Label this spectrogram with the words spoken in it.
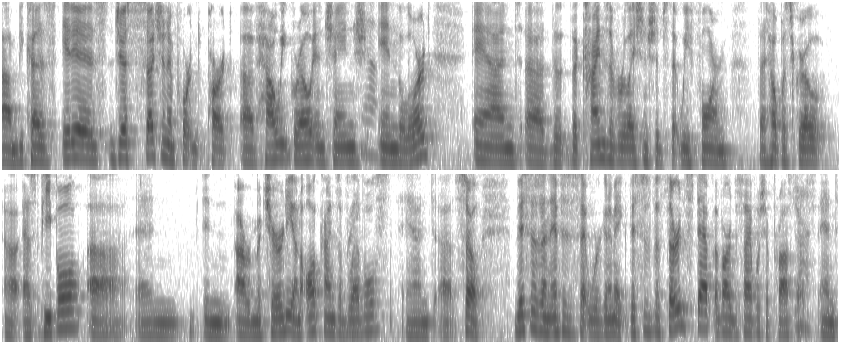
um, because it is just such an important part of how we grow and change Yeah. in the Lord, and uh, the the kinds of relationships that we form that help us grow uh, as people uh, and in our maturity on all kinds of levels, and uh, so. This is an emphasis that we're going to make. This is the third step of our discipleship process, and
